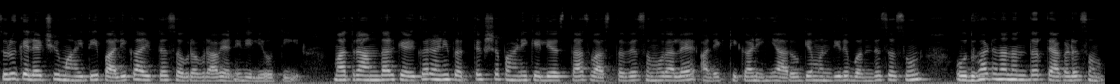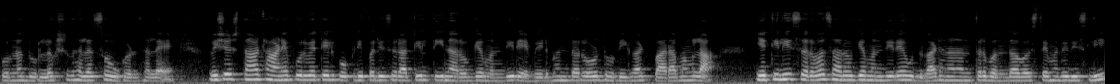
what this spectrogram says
सुरू केल्याची माहिती पालिका आयुक्त सौरभ राव यांनी दिली होती. मात्र आमदार केळकर यांनी प्रत्यक्ष पाहणी केली असताच वास्तव्य समोर आले अनेक ठिकाणी ही आरोग्य मंदिरे बंदच असून उद्घाटनानंतर त्याकडे संपूर्ण दुर्लक्ष झाल्याचं उघड झालं आहे विशेषतः ठाणे पूर्वेतील कोपरी परिसरातील तीन आरोग्य मंदिरे भिडभंतर रोड धोबीघाट बाराबंगला येथील ही सर्वच आरोग्य मंदिरे उद्घाटनानंतर बंद अवस्थेमध्ये दिसली.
